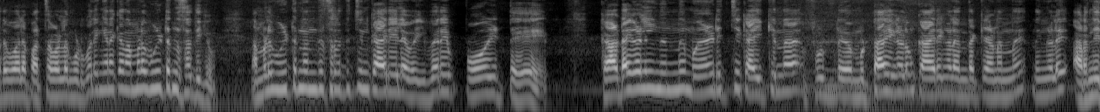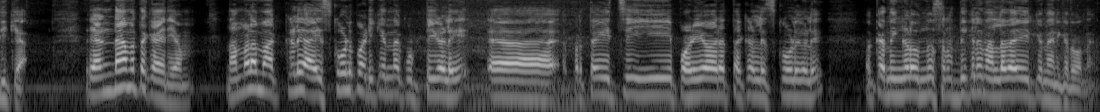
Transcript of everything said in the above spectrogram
അതുപോലെ പച്ചവെള്ളം കൊടുക്കൂല ഇങ്ങനെയൊക്കെ നമ്മൾ വീട്ടിൽ നിന്ന് ശ്രദ്ധിക്കും. നമ്മൾ വീട്ടിൽ നിന്ന് എന്ത് ശ്രദ്ധിച്ചും കാര്യമില്ല. ഇവർ പോയിട്ട് കടകളിൽ നിന്ന് മേടിച്ച് കഴിക്കുന്ന ഫുഡ് മുട്ടായികളും കാര്യങ്ങളും എന്തൊക്കെയാണെന്ന് നിങ്ങൾ അറിഞ്ഞിരിക്കുക. രണ്ടാമത്തെ കാര്യം നമ്മളെ മക്കൾ ഹൈസ്കൂൾ പഠിക്കുന്ന കുട്ടികൾ പ്രത്യേകിച്ച് ഈ പുഴയോരത്തൊക്കെയുള്ള സ്കൂളുകൾ ഒക്കെ നിങ്ങളൊന്ന് ശ്രദ്ധിക്കൽ നല്ലതായിരിക്കും എന്ന് എനിക്ക് തോന്നുന്നത്.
